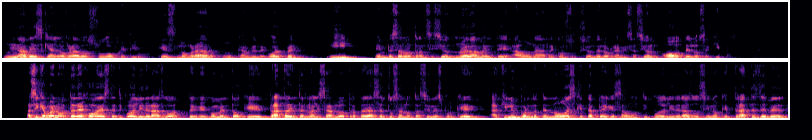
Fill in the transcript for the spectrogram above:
una vez que han logrado su objetivo, que es lograr un cambio de golpe y empezar una transición nuevamente a una reconstrucción de la organización o de los equipos. Así que bueno, te dejo este tipo de liderazgo, te comento que trata de internalizarlo, trata de hacer tus anotaciones porque aquí lo importante no es que te apegues a un tipo de liderazgo, sino que trates de ver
